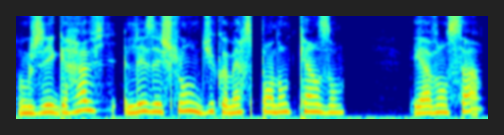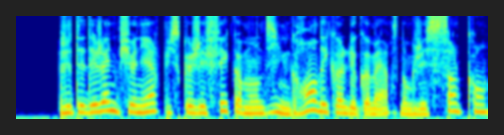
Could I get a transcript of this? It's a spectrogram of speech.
Donc j'ai gravi les échelons du commerce pendant 15 ans. Et avant ça, j'étais déjà une pionnière puisque j'ai fait, comme on dit, une grande école de commerce. Donc j'ai 5 ans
